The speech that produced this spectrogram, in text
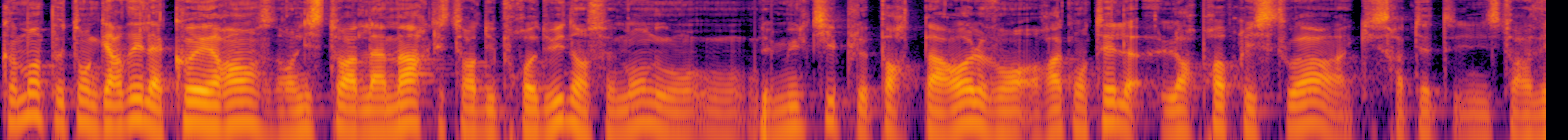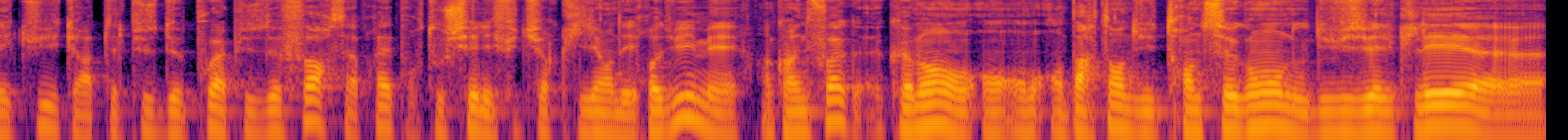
Comment peut-on garder la cohérence dans l'histoire de la marque, l'histoire du produit, dans ce monde où, de multiples porte-paroles vont raconter leur propre histoire, qui sera peut-être une histoire vécue, qui aura peut-être plus de poids, plus de force après pour toucher les futurs clients des produits, mais encore une fois, comment en partant du 30 secondes ou du visuel clé euh,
